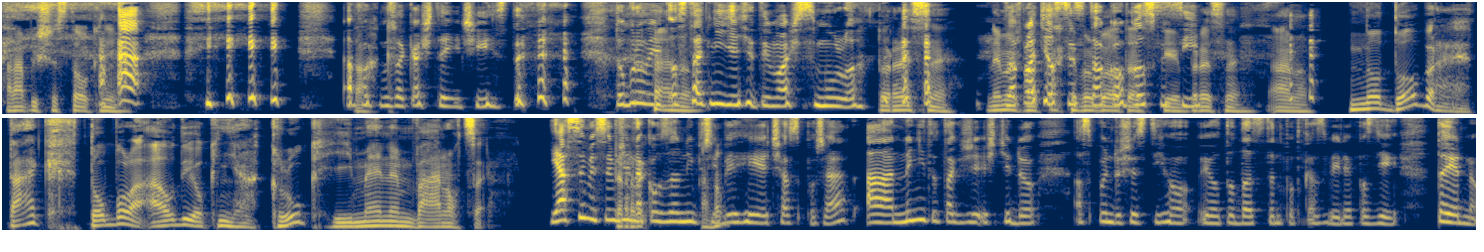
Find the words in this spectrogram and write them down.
a napíše z toho knihu. a tak. pak mu zakažte ji číst. To budou vidět ostatní děti, ty máš smůlu. Presne. Nemáš Zaplatil si to, koupil si si. Presne, áno. No dobré, tak to byla audiokniha Kluk jménem Vánoce. Já si myslím, Tr... že na kouzelný příběhy ano? je čas pořád a není to tak, že ještě do, aspoň do 6. jo, tohle ten podcast vyjde později. To je jedno.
